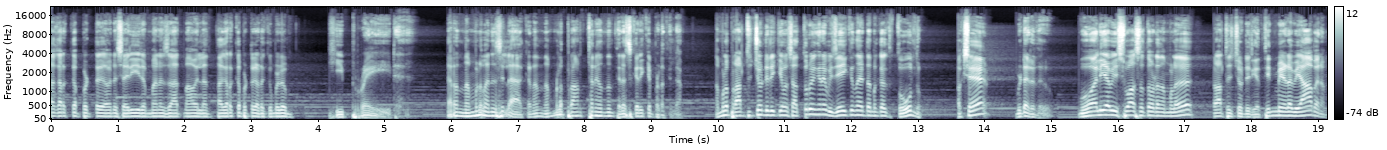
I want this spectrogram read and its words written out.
തകർക്കപ്പെട്ട് അവന്റെ ശരീരം മനസ്സാത്മാവെല്ലാം തകർക്കപ്പെട്ട് കിടക്കുമ്പോഴും ഹി പ്രേഡ് കാരണം നമ്മൾ മനസ്സിലാക്കണം നമ്മളെ പ്രാർത്ഥനയൊന്നും തിരസ്കരിക്കപ്പെടത്തില്ല. നമ്മൾ പ്രാർത്ഥിച്ചുകൊണ്ടിരിക്കുമ്പോൾ ശത്രു ഇങ്ങനെ വിജയിക്കുന്നതായിട്ട് നമുക്ക് തോന്നും. പക്ഷേ വിടരുത്. വലിയ വിശ്വാസത്തോടെ നമ്മൾ പ്രാർത്ഥിച്ചുകൊണ്ടിരിക്കുക. തിന്മയുടെ വ്യാപനം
